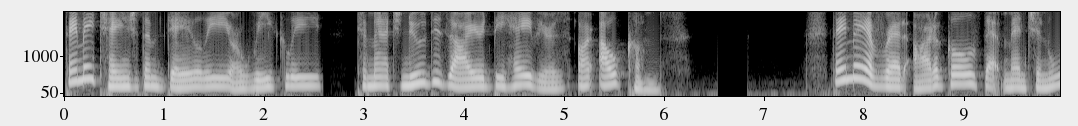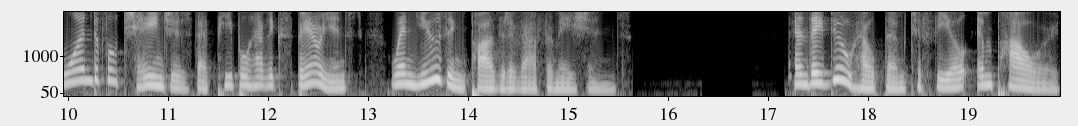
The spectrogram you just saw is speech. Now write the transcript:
They may change them daily or weekly to match new desired behaviors or outcomes. They may have read articles that mention wonderful changes that people have experienced when using positive affirmations. And they do help them to feel empowered.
